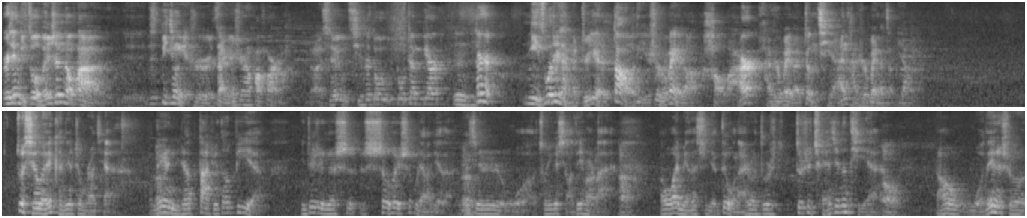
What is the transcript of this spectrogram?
而且你做纹身的话，毕竟也是在人身上画画嘛，对吧？所以其实都都沾边儿。嗯，但是你做这两个职业到底是为了好玩儿，还是为了挣钱，还是为了怎么样的？做行为肯定挣不着钱。那嗯个你像大学刚毕业，你对这个社社会是不了解的，嗯尤其是我从一个小地方来，啊，然后外面的世界对我来说都是都是全新的体验。哦，然后我那个时候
